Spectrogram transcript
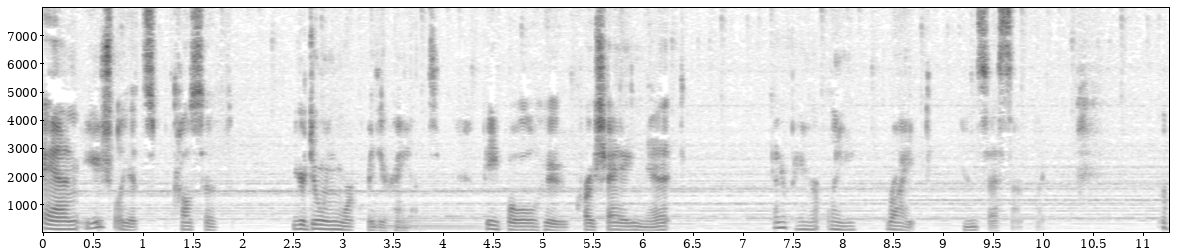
And usually it's because of you're doing work with your hands. People who crochet, knit, and apparently write incessantly.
